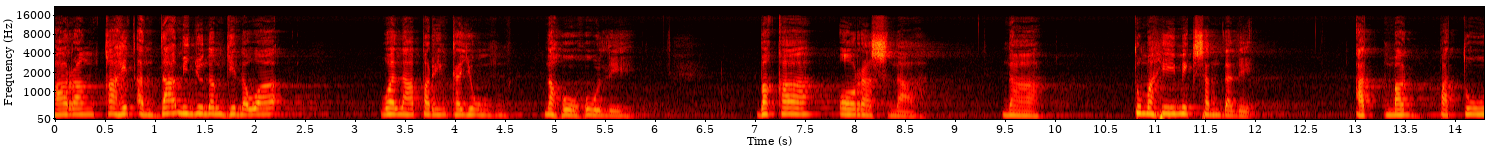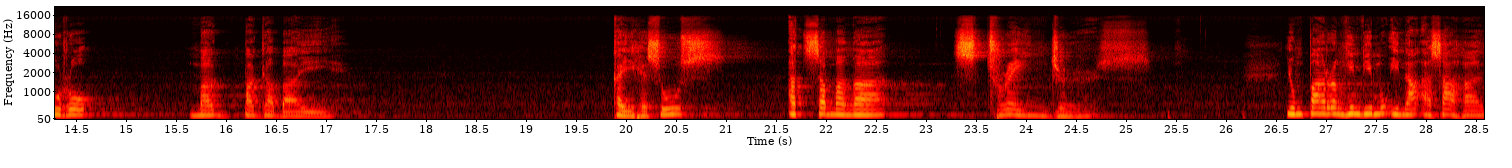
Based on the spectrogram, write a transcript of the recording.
parang kahit ang dami nyo nang ginawa, wala pa rin kayong nahuhuli. Baka oras na na tumahimik sandali at magpaturo, magpagabay kay Jesus at sa mga strangers. Yung parang hindi mo inaasahan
